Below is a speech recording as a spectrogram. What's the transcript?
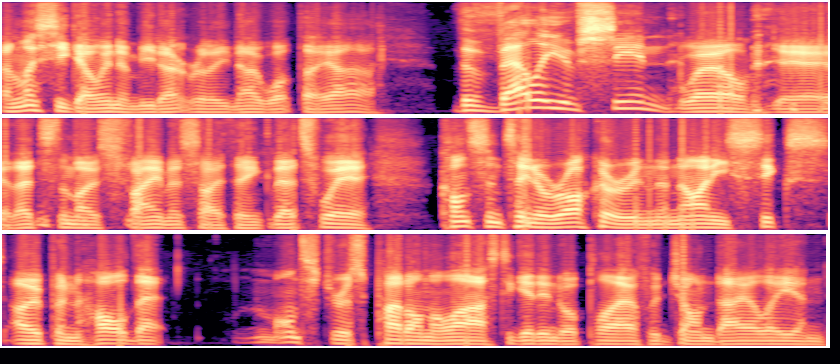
unless you go in them, you don't really know what they are. the Valley of Sin. Well, yeah, that's the most famous, I think. That's where Costantino Rocca in the 96 Open hold that monstrous putt on the last to get into a playoff with John Daly. And,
